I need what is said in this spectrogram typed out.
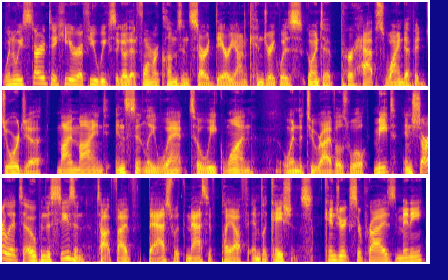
When we started to hear a few weeks ago that former Clemson star Derion Kendrick was going to perhaps wind up at Georgia, my mind instantly went to week one when the two rivals will meet in Charlotte to open the season. Top five bash with massive playoff implications. Kendrick surprised many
